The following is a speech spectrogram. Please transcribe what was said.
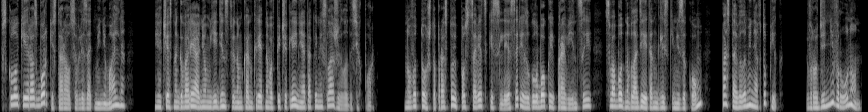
В склоки и разборки старался влезать минимально. Я, честно говоря, о нем единственным конкретного впечатления так и не сложила до сих пор. Но вот то, что простой постсоветский слесарь из глубокой провинции свободно владеет английским языком, поставило меня в тупик. Вроде не врун он.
